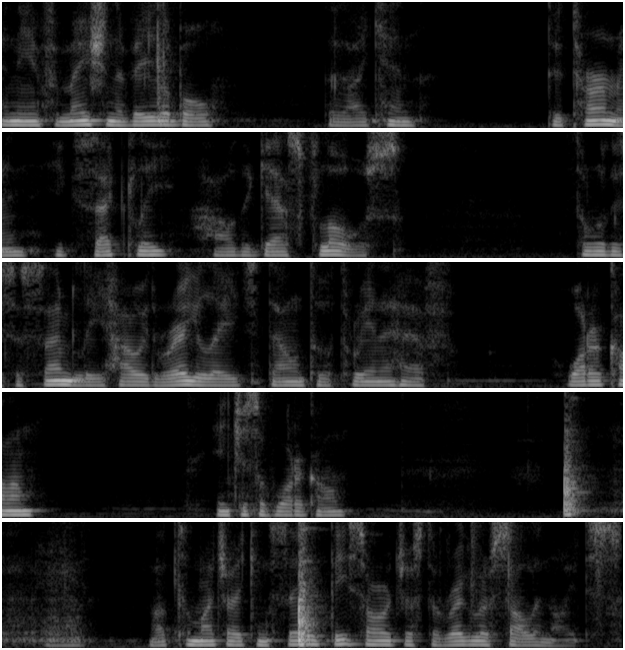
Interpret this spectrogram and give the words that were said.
any information available that I can determine exactly how the gas flows through this assembly, how it regulates down to three and a half water column, inches of water column. not too much I can say. These are just the regular solenoids.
